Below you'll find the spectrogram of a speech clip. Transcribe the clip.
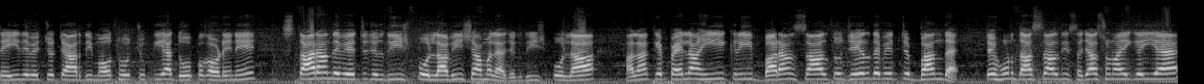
23 ਦੇ ਵਿੱਚੋਂ 4 ਦੀ ਮੌਤ ਹੋ ਚੁੱਕੀ ਹੈ। ਦੋ ਭਗੌੜੇ ਨੇ 17 ਦੇ ਵਿੱਚ ਜਗਦੀਸ਼ ਭੋਲਾ ਵੀ ਸ਼ਾਮਲ ਹੈ। ਜਗਦੀਸ਼ ਭੋਲਾ ਹਾਲਾਂਕਿ ਪਹਿਲਾਂ ਹੀ ਕਰੀਬ 12 ਸਾਲ ਤੋਂ ਜੇਲ੍ਹ ਦੇ ਵਿੱਚ ਬੰਦ ਹੈ ਤੇ ਹੁਣ 10 ਸਾਲ ਦੀ ਸਜ਼ਾ ਸੁਣਾਈ ਗਈ ਹੈ।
